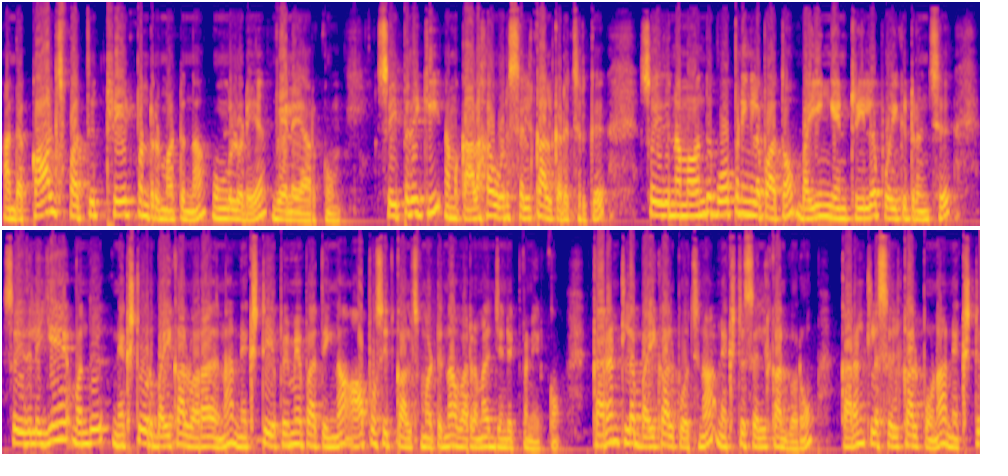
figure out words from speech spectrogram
அந்த கால்ஸ் பார்த்து ட்ரேட் பண்ணுறது மட்டும்தான் உங்களுடைய வேலையாக இருக்கும். ஸோ இப்போதைக்கு நமக்கு அழகாக ஒரு செல் கால் கிடச்சிருக்கு. ஸோ இது நம்ம வந்து ஓப்பனிங்கில் பார்த்தோம். பையிங் என்ட்ரியில் போய்கிட்டு இருந்துச்சு. ஸோ இதில் ஏன் வந்து நெக்ஸ்ட் ஒரு பை கால் வராதுன்னா நெக்ஸ்ட் எப்பயுமே பார்த்தீங்கன்னா ஆப்போசிட் கால்ஸ் மட்டும்தான் வர மாதிரி ஜென்ரேட் பண்ணியிருக்கோம். கரண்ட்டில் பை கால் போச்சுன்னா நெக்ஸ்ட் செல் கால் வரும். கரண்ட்டில் செல் கால் போனால் நெக்ஸ்ட்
